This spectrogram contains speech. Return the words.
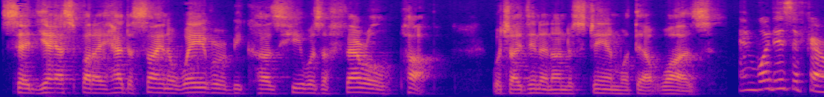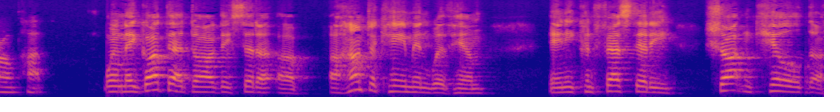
said yes, but I had to sign a waiver because he was a feral pup, which I didn't understand what that was. And what is a feral pup? When they got that dog, they said a, a, a hunter came in with him and he confessed that he shot and killed a,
